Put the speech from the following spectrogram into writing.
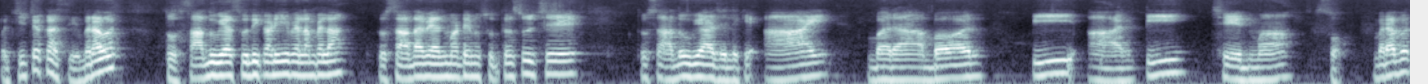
પછી ચકાસીએ. બરાબર? તો સાદું વ્યાજ શોધી કાઢીએ પહેલાં પહેલાં. તો સાદા વ્યાજ માટેનું સૂત્ર શું છે? તો સાદું વ્યાજ એટલે કે આઈ બરાબર પી આર ટી છેદમાં સો. બરાબર?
